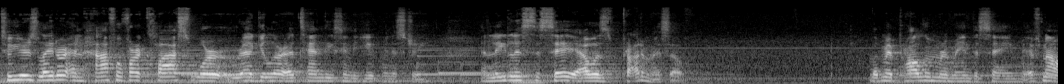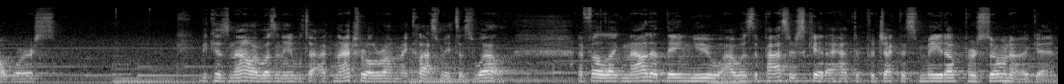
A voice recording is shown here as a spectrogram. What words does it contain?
Two years later, and half of our class were regular attendees in the youth ministry. And needless to say, I was proud of myself. But my problem remained the same, if not worse. Because now I wasn't able to act natural around my classmates as well. I felt like now that they knew I was the pastor's kid, I had to project this made up persona again.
